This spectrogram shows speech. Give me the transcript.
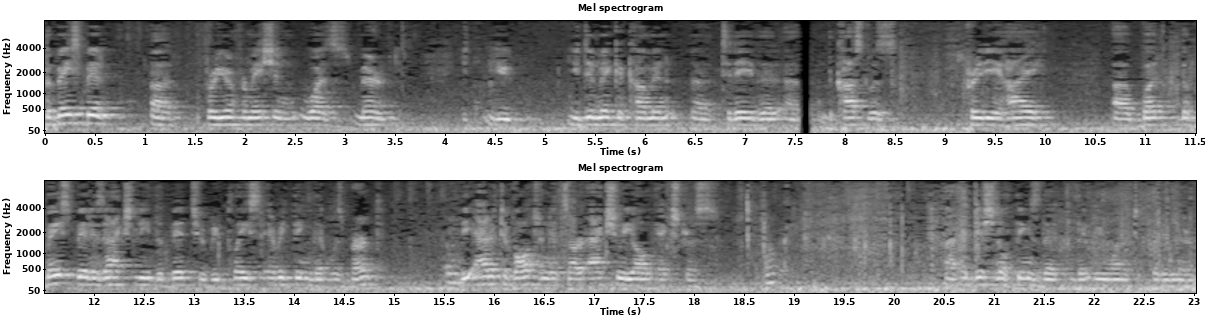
The base bid, uh, for your information, was, Mayor, you, you did make a comment uh, today that the cost was pretty high, uh, but the base bid is actually the bid to replace everything that was burnt. The additive alternates are actually all extras, Okay. uh, additional things that, that we wanted to put in there.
